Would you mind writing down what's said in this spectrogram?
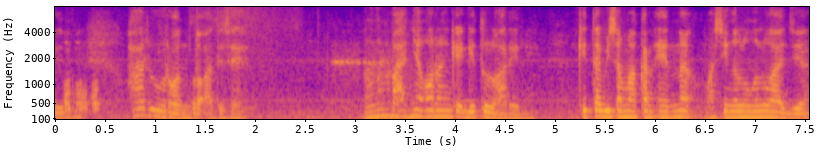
gitu. Aduh rontok hati saya. Nah, banyak orang kayak gitu loh hari ini. Kita bisa makan enak, masih ngeluh-ngeluh aja.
